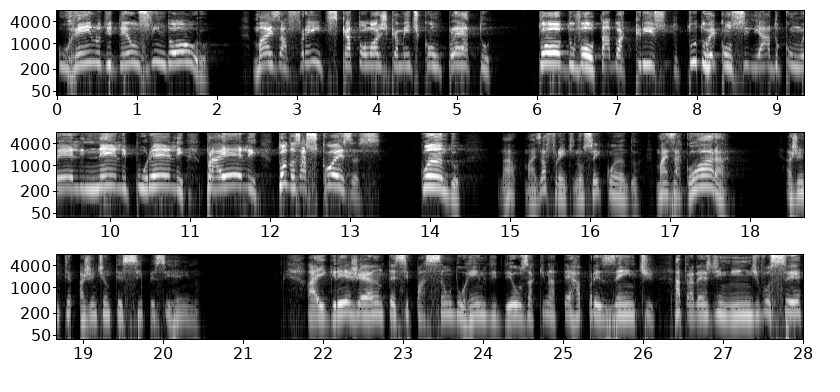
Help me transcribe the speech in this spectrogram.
o reino de Deus vindouro, mais à frente, escatologicamente completo, todo voltado a Cristo, tudo reconciliado com Ele, nele, por Ele, para Ele, todas as coisas. Quando? Na, mais à frente, não sei quando, mas agora a gente, a gente antecipa esse reino. A igreja é a antecipação do reino de Deus aqui na terra presente, através de mim, de você,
